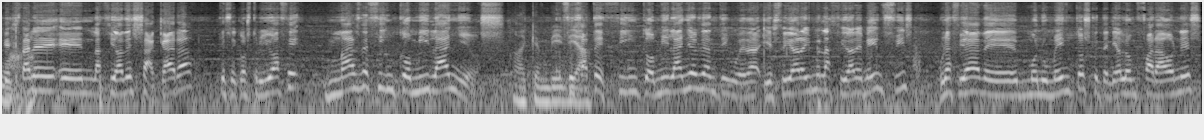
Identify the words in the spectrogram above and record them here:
que está en, en la ciudad de Saqqara, que se construyó hace más de 5.000 años. Ay, qué envidia. Fíjate, 5.000 años de antigüedad. Y estoy ahora mismo en la ciudad de Memphis, una ciudad de monumentos que tenían los faraones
